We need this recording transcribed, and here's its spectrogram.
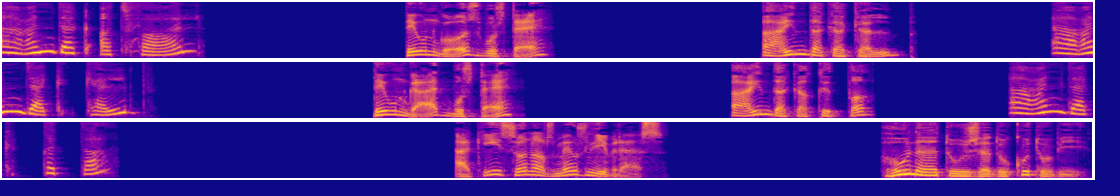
أعندك أطفال؟ Té un gos, vostè? أعندك كلب؟ أعندك كلب؟ Té un gat, vostè? أعندك قطة؟ أعندك قطة؟ Aquí són els meus llibres. هنا توجد كتبي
